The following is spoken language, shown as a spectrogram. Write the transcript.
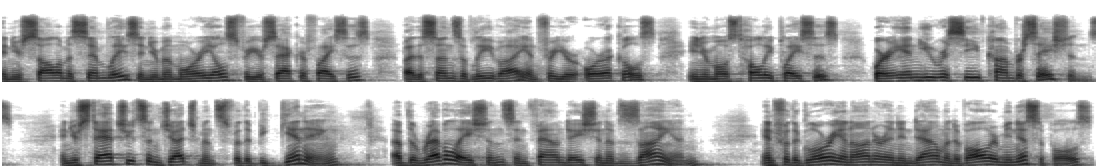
and your solemn assemblies and your memorials for your sacrifices by the sons of Levi and for your oracles in your most holy places, wherein you receive conversations, and your statutes and judgments for the beginning of the revelations and foundation of Zion, and for the glory and honor and endowment of all our municipals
